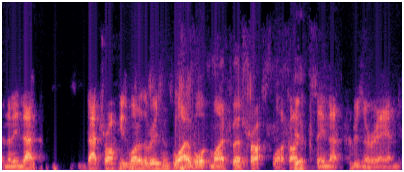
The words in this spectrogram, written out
And I mean that that truck is one of the reasons why I bought my first truck. Like I've seen that cruising around.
